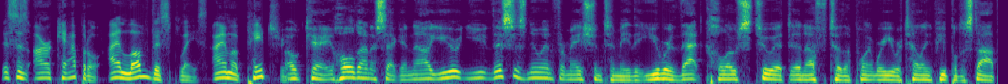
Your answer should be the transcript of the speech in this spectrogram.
This is our capital. I love this place. I am a patriot. Okay, hold on a second. Now you you this is new information to me that you were that close to it enough to the point where you were telling people to stop.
